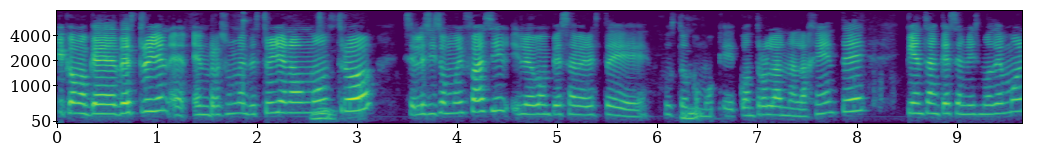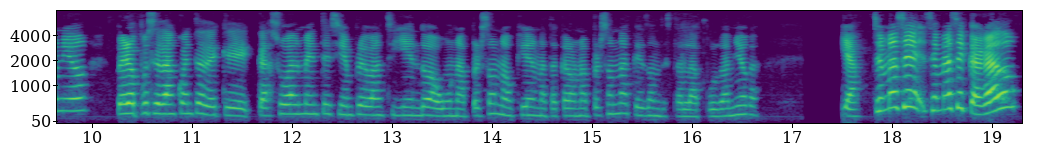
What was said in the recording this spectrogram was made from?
Y como que destruyen, en, en resumen, destruyen a un monstruo, se les hizo muy fácil y luego empieza a ver este, justo como que controlan a la gente, piensan que es el mismo demonio, pero pues se dan cuenta de que casualmente siempre van siguiendo a una persona o quieren atacar a una persona, que es donde está la pulga mioga. Ya, se me hace, se me hace cagado,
